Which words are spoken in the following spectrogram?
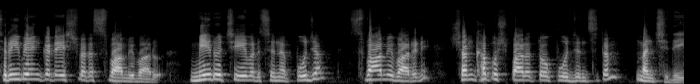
శ్రీ వెంకటేశ్వర స్వామివారు. మీరు చేయవలసిన పూజ స్వామివారిని శంఖపుష్పాలతో పూజించటం మంచిది.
